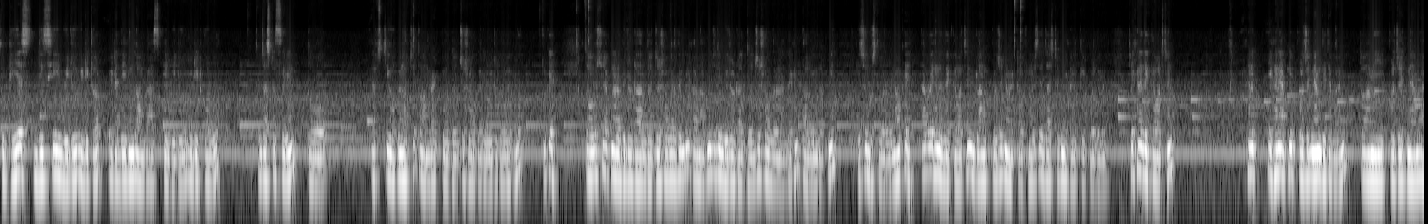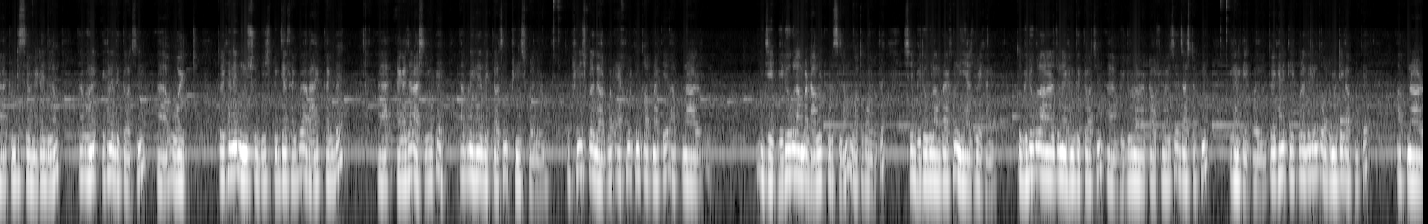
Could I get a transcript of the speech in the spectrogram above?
তো ভিএস ডিসি ভিডিও এডিটর এটা দিয়ে কিন্তু আমরা আজকে ভিডিও এডিট করব। তো জাস্ট আ সেকেন্ড তো অ্যাপসটি ওপেন হচ্ছে, তো আমরা একটু ধৈর্য সহকারে ভিডিওটা দেখব ওকে তো অবশ্যই আপনারা ভিডিওটা ধৈর্য সহকারে দেখবেন, কারণ আপনি যদি ভিডিওটা ধৈর্য সহকারে না দেখেন, তাহলে কিন্তু আপনি কিছু বুঝতে পারবেন না ওকে তারপরে এখানে দেখতে পাচ্ছেন ব্লাঙ্ক প্রজেক্ট নামে একটা অপশন রয়েছে জাস্ট আপনি এখানে ক্লিক করে দেবেন। তো এখানে দেখতে পাচ্ছেন, এখানে এখানে আপনি প্রজেক্ট নেম দিতে পারেন, তো আমি প্রজেক্ট নেম টোয়েন্টি সেভেন এটাই দিলাম। তারপর এখানে দেখতে পাচ্ছেন ওয়েট তো এখানে উনিশশো বিশ পিক্সেল থাকবে আর হাইট থাকবে এক হাজার আশি ওকে তারপরে এখানে দেখতে পাচ্ছেন ফিনিশ করে দেবেন তো ফিনিশ করে দেওয়ার পর এখন কিন্তু আপনাকে আপনার যে ভিডিওগুলো আমরা ডাউনলোড করেছিলাম গত পর্বতে, সেই ভিডিওগুলো আমরা এখন নিয়ে আসব এখানে। তো ভিডিওগুলো আনার জন্য এখানে দেখতে পাচ্ছেন ভিডিও নামে একটা অপশন রয়েছে জাস্ট আপনি এখানে ক্লিক করে দেবেন। তো এখানে ক্লিক করে দিলে কিন্তু অটোমেটিক আপনাকে আপনার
